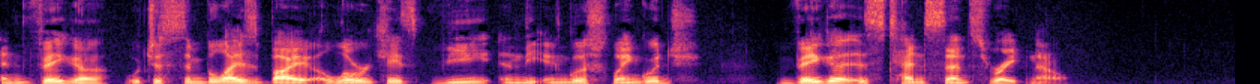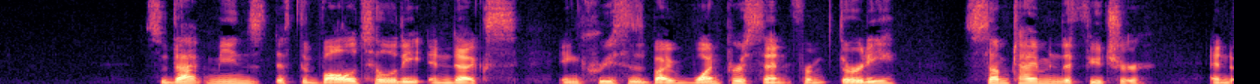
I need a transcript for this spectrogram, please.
And Vega, which is symbolized by a lowercase v in the English language, Vega is 10 cents right now. So that means if the volatility index increases by 1% from 30 sometime in the future and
